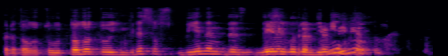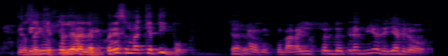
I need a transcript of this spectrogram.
Pero todos tu, todo tus ingresos vienen de, de ese emprendimiento. Entonces hay que estudiar a la empresa más que a tipo. Claro, claro te pagáis un sueldo de 3 millones ya, pero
